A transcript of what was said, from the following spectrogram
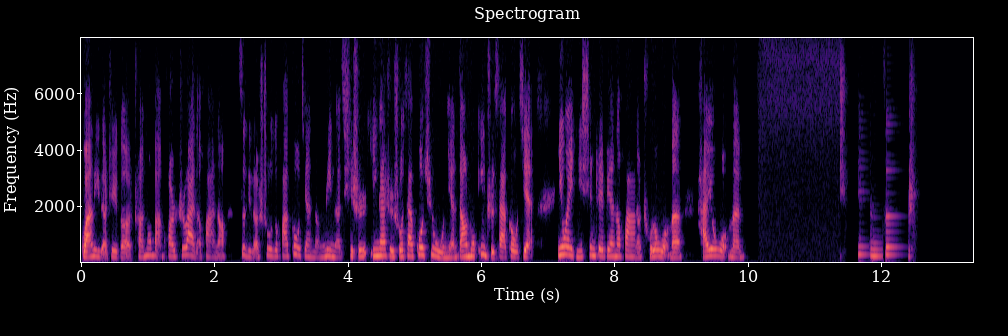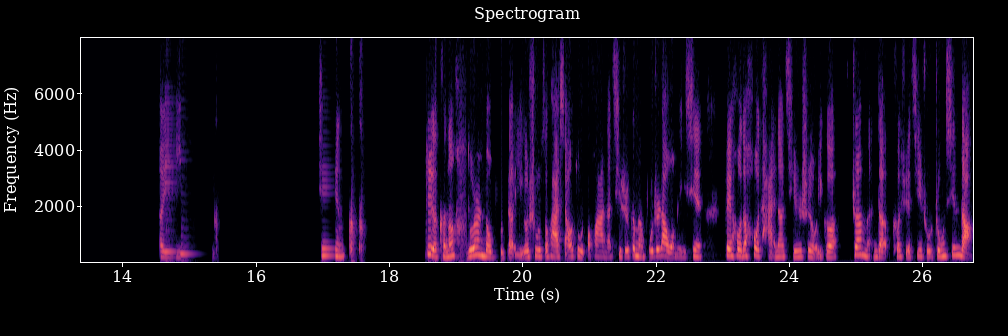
管理的这个传统板块之外的话呢，自己的数字化构建能力呢，其实应该是说在过去五年当中一直在构建。因为宜信这边的话呢，除了我们，还有我们。这个可能很多人都不的一个数字化小组的话呢，其实根本不知道我们宜信背后的后台呢，其实是有一个专门的科学技术中心的，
